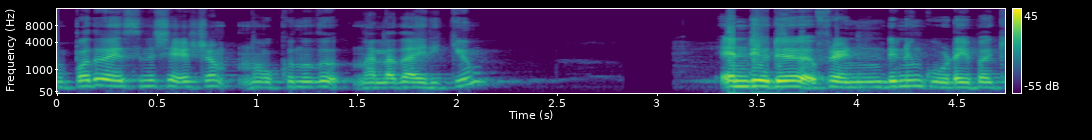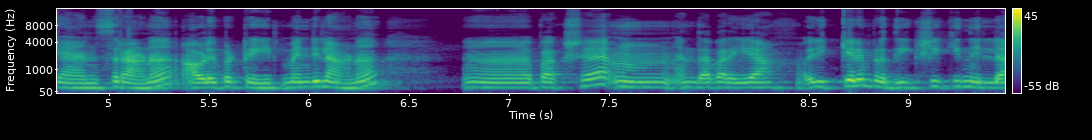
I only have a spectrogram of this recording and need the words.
മുപ്പത് വയസ്സിന് ശേഷം നോക്കുന്നത് നല്ലതായിരിക്കും. എന്റെ ഒരു ഫ്രണ്ടിനും കൂടെ ഇപ്പോൾ ക്യാൻസറാണ് അവളിപ്പോൾ ട്രീറ്റ്മെന്റിലാണ് പക്ഷേ എന്താ പറയുക ഒരിക്കലും പ്രതീക്ഷിക്കുന്നില്ല.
